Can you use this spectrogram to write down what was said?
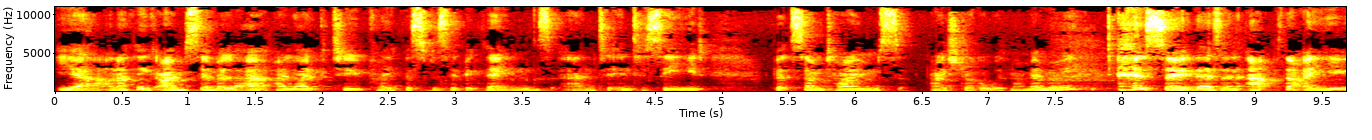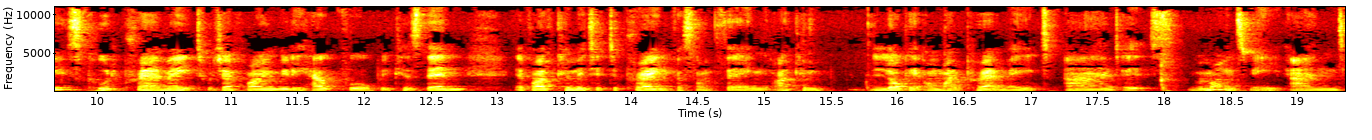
yeah, and I think I'm similar. I like to pray for specific things and to intercede but sometimes I struggle with my memory. so there's an app that I use called PrayerMate, which I find really helpful because then if I've committed to praying for something, I can log it on my PrayerMate and it reminds me. And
